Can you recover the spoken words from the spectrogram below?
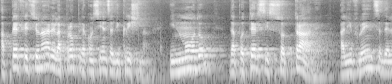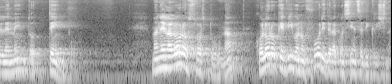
a perfezionare la propria coscienza di Krishna in modo da potersi sottrarre all'influenza dell'elemento tempo. Ma nella loro sfortuna, coloro che vivono fuori dalla coscienza di Krishna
